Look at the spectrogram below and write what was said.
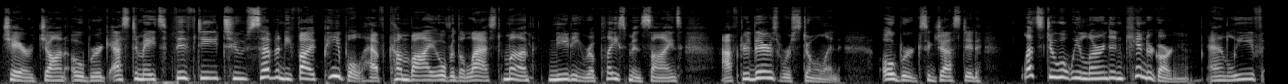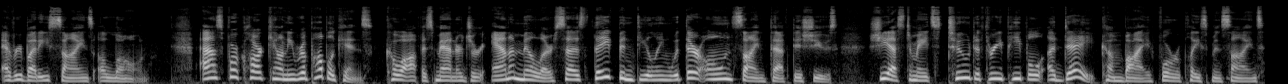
Chair John Oberg estimates 50 to 75 people have come by over the last month needing replacement signs after theirs were stolen. Oberg suggested, let's do what we learned in kindergarten and leave everybody's signs alone. As for Clark County Republicans, co office manager Anna Miller says they've been dealing with their own sign theft issues. She estimates two to three people a day come by for replacement signs.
